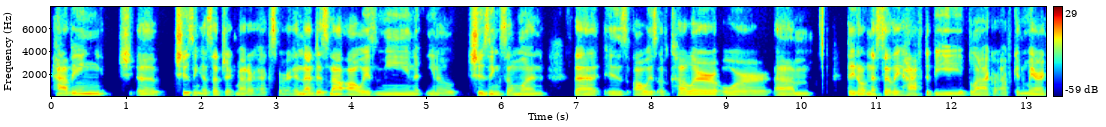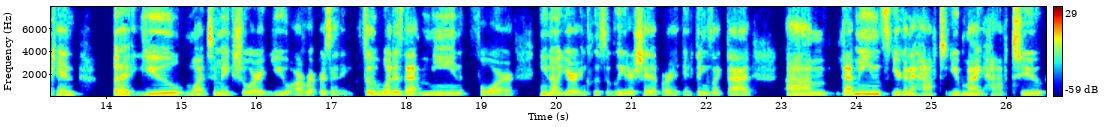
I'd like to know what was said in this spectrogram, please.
having uh, choosing a subject matter expert. And that does not always mean you know choosing someone that is always of color or um, they don't necessarily have to be black or african american but you want to make sure you are representing. So what does that mean for you know your inclusive leadership or things like that um, that means you're going to have to, you might have to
